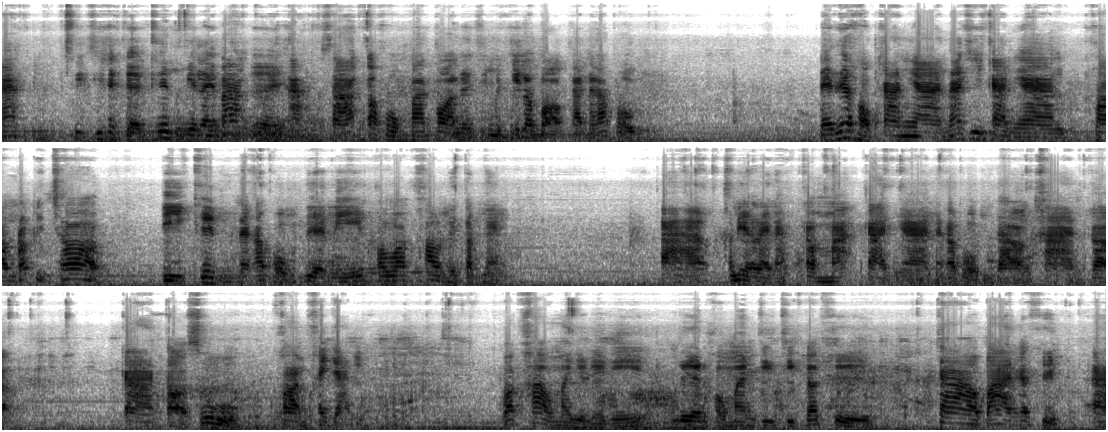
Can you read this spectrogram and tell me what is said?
อะสิ่งที่จะเกิดขึ้นมีอะไรบ้างเอ่ยอะสามกับหกมาก่อนเลยที่เมื่อกี้เราบอกกันนะครับผม ในเรื่องของการงานหน้าที่การงานความรับผิดชอบดีขึ้นนะครับ ผมเดือนนี้เพราะว่าเข้าในตำแหน่ง อ่าเขาเรียกอะไรนะกรรมะการงานนะครับ ผมดาวอังคารก็การต่อสู้ความขยัน ว่าเข้ามาอยู่ในนี้ เรือนของมันจริงๆก็คือเจ้าบ้านก็คืออา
